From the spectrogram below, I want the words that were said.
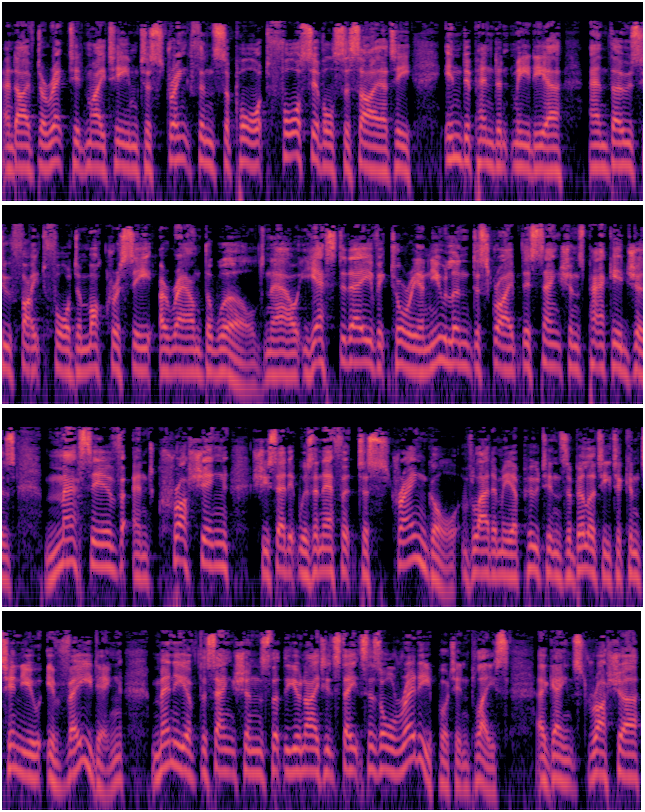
and I've directed my team to strengthen support for civil society, independent media, and those who fight for democracy around the world. Now, yesterday, Victoria Nuland described this sanctions package as massive and crushing. She said it was an effort to strangle Vladimir Putin's ability to continue evading many of the sanctions that the United States has already put in place against Russia.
